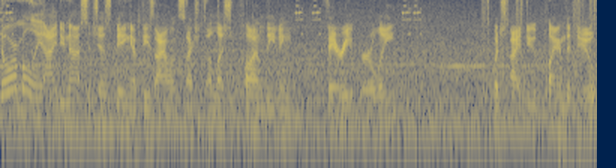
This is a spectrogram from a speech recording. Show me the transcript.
Normally, I do not suggest being at these island sections unless you plan on leaving very early, which I do plan to do,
